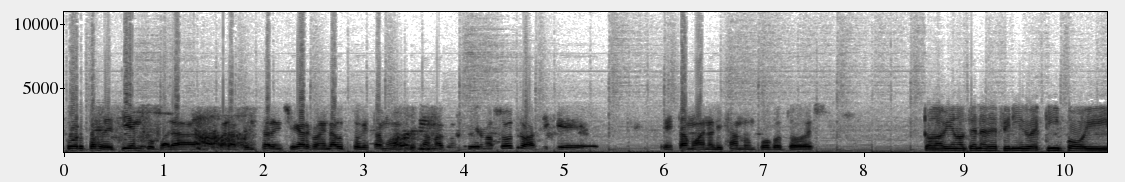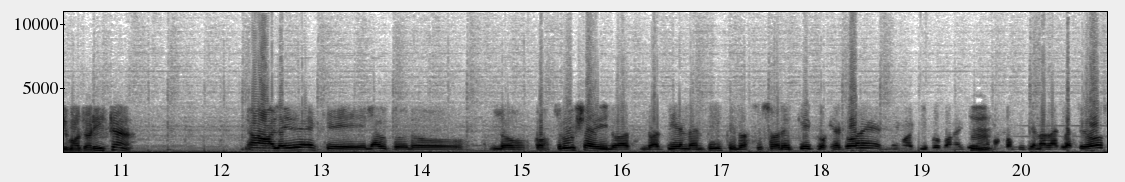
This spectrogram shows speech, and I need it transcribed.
cortos de tiempo para, para pensar en llegar con el auto que estamos empezando a construir nosotros, así que estamos analizando un poco todo eso. ¿Todavía no tenés definido equipo y motorista? No, la idea es que el auto lo, lo construya y lo, lo atienda en pista y lo asesore Keiko Giacone, el mismo equipo con el que Mm. estamos compitiendo en la clase 2.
